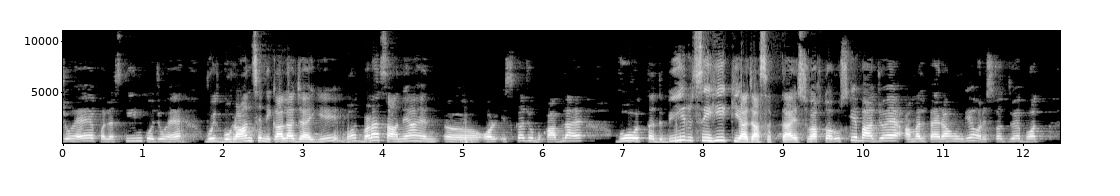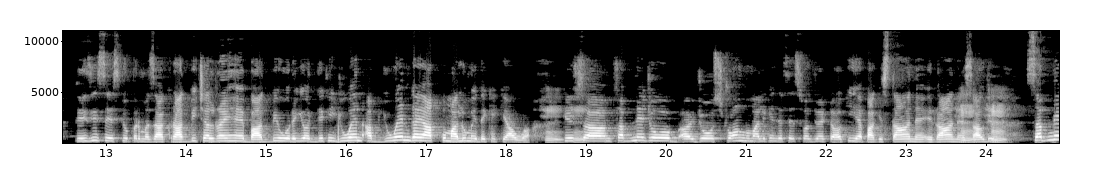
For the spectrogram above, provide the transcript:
जो है फ़लस्तीन को जो है वो इस बुहरान से निकाला जाए ये बहुत बड़ा सानिया है और इसका जो मुकाबला है वो तदबीर से ही किया जा सकता है इस वक्त और उसके बाद जो है अमल पैरा होंगे और इस वक्त जो है बहुत तेज़ी से इसके ऊपर मज़ाक भी चल रहे हैं बात भी हो रही है और देखिए यूएन अब यूएन गए आपको मालूम है देखिए क्या हुआ हम्म, कि हम्म। सबने जो जो स्ट्रॉन्ग ममालिक हैं जैसे इस वक्त जो है टर्की है पाकिस्तान है ईरान है सऊदी सबने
